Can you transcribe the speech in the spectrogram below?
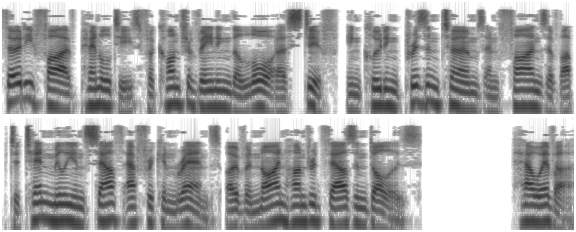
35 penalties for contravening the law are stiff, including prison terms and fines of up to 10 million South African rands over $900,000. However,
